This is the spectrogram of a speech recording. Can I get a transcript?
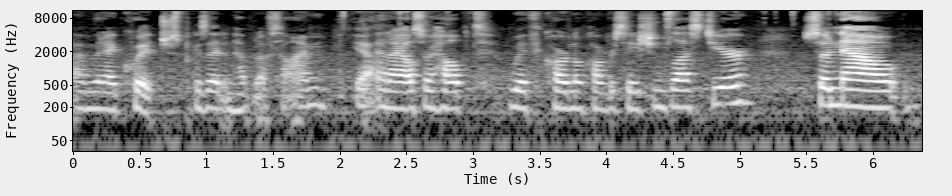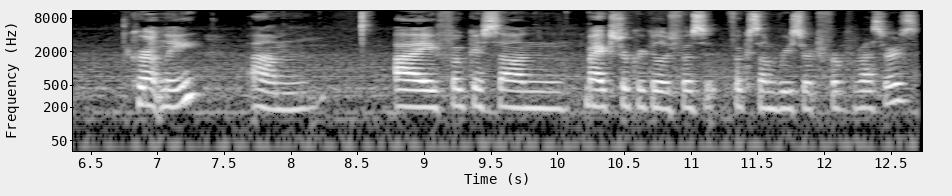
um, and I quit just because I didn't have enough time. Yeah. And I also helped with Cardinal Conversations last year. So now, currently, um, I focus on my extracurriculars focus, focus on research for professors,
